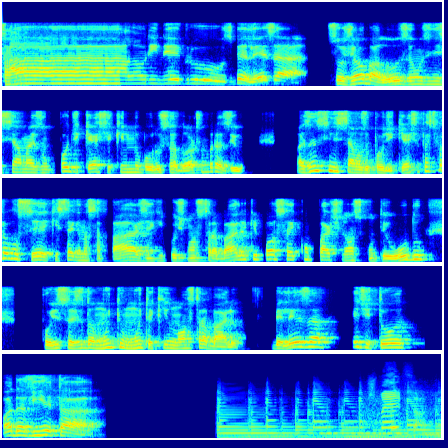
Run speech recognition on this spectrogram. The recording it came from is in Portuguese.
Fala, Aurinegros! Beleza? Sou Joel Baluz, vamos iniciar mais um podcast aqui no Borussia Dortmund Brasil. Mas antes de iniciarmos o podcast, eu peço para você que segue nossa página, que curte nosso trabalho, que possa aí compartilhar nosso conteúdo, pois isso ajuda muito, muito aqui no nosso trabalho. Beleza? Editor, roda a vinheta! Schmelzer,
